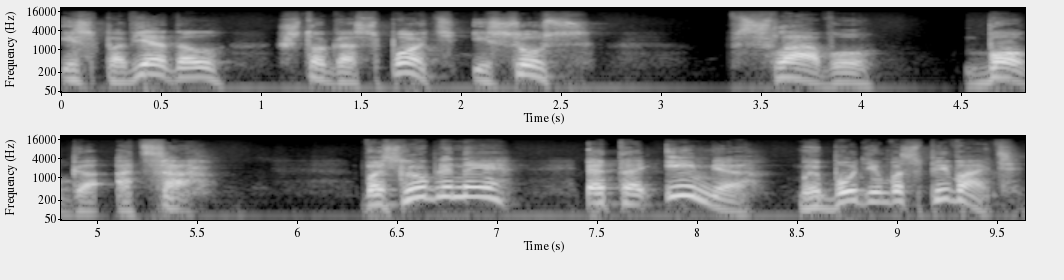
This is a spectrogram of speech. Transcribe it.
исповедал что Господь Иисус в славу Бога Отца. Возлюбленные, это имя мы будем воспевать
